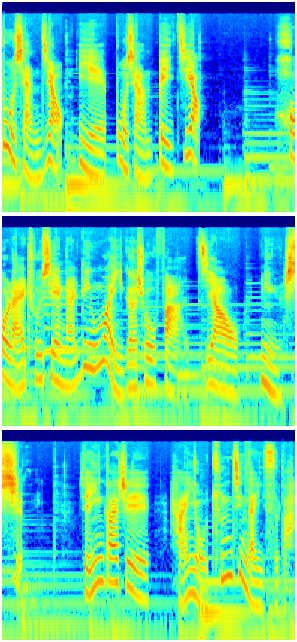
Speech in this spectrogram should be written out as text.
不想叫，也不想被叫。后来出现了另外一个说法，叫“女士”，这应该是含有尊敬的意思吧。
